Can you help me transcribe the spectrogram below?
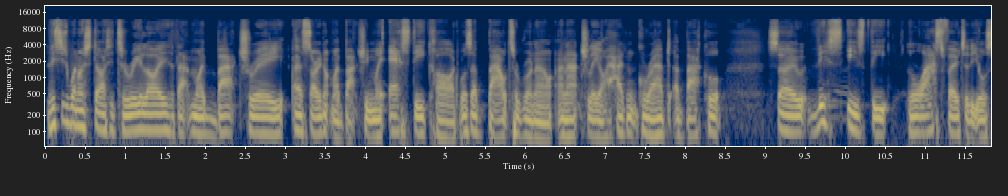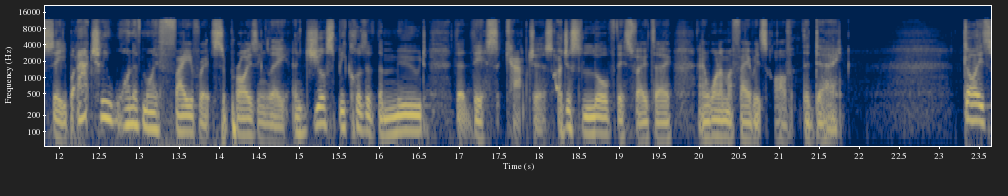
this is when I started to realize that my battery, uh, sorry, not my battery, my SD card was about to run out, and actually, I hadn't grabbed a backup. So, this is the last photo that you'll see, but actually, one of my favorites, surprisingly, and just because of the mood that this captures. I just love this photo, and one of my favorites of the day. Guys,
